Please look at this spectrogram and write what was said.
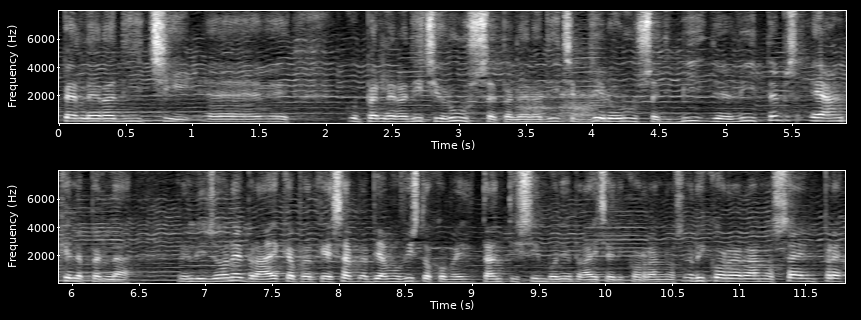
per le radici eh, per le radici russe, per le radici bielorusse di Vitebsk e anche per la religione ebraica perché abbiamo visto come tanti simboli ebraici ricorreranno sempre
